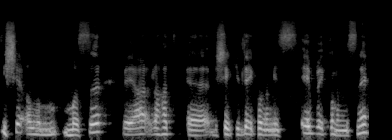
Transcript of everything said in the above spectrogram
işe alınması veya rahat bir şekilde ekonomis, ev ekonomisine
